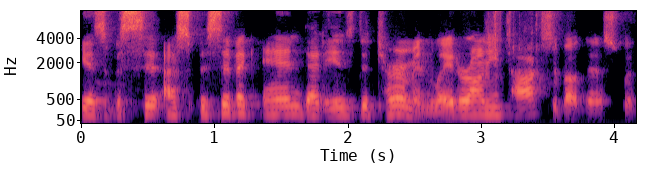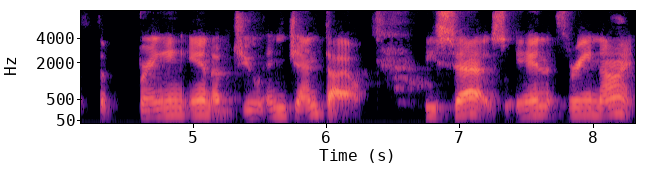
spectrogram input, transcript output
He has a specific end that is determined. Later on, he talks about this with the bringing in of Jew and Gentile. He says in 3 9,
